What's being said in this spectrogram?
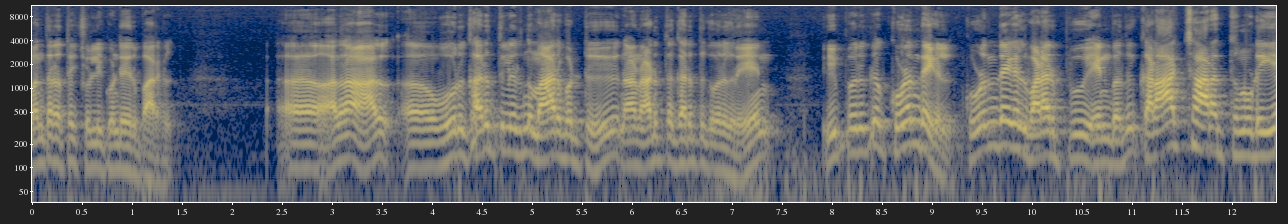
மந்திரத்தை சொல்லிக்கொண்டே இருப்பார்கள். அதனால் ஒரு கருத்திலிருந்து மாறுபட்டு நான் அடுத்த கருத்துக்கு வருகிறேன். இப்போ இருக்கிற குழந்தைகள் குழந்தைகள் வளர்ப்பு என்பது கலாச்சாரத்தினுடைய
